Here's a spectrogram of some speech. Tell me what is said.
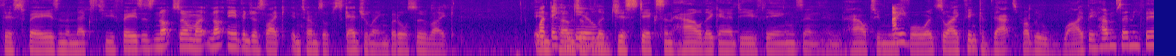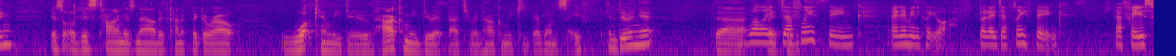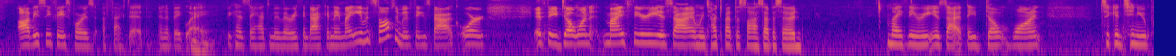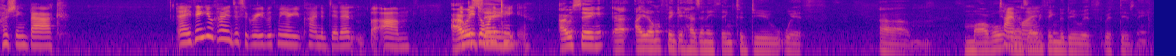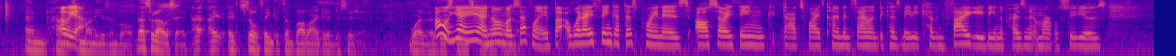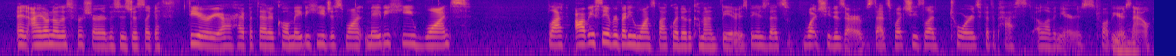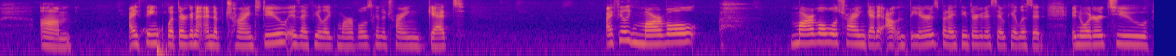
this phase and the next few phases. Not so much, not even just like in terms of scheduling, but also like in terms of logistics and how they're going to do things and, and how to move I- forward. So I think that's probably why they haven't said anything. Is sort of this time is now to kind of figure out what can we do, how can we do it better, and how can we keep everyone safe in doing it. That Well, I, think- definitely think I didn't mean to cut you off, but I definitely think that phase obviously phase four is affected in a big way because they had to move everything back, and they might even still have to move things back, or if they don't want. My theory is that, and we talked about this last episode. My theory is that if they don't want to continue pushing back. And I think you kind of disagreed with me, or you kind of didn't, but um, I was they don't want saying. I was saying I don't think it has anything to do with um, Marvel. It has everything to do with, with Disney and how Oh, much yeah. money is involved. That's what I was saying. I, I, I still think it's a Bob Iger decision. Whether Oh yeah, yeah, yeah, no, most definitely. But what I think at this point is also I think that's why it's kind of been silent because maybe Kevin Feige, being the president of Marvel Studios, and I don't know this for sure. This is just like a theory or hypothetical. Maybe he just want, maybe he wants Black. Obviously, everybody wants Black Widow to come out in theaters because that's what she deserves. That's what she's led towards for the past eleven years, 12 years now. Um, I think what they're going to end up trying to do is I feel like Marvel's going to try and get. I feel like Marvel. Marvel will try and get it out in theaters, but I think they're going to say, okay, listen, in order to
